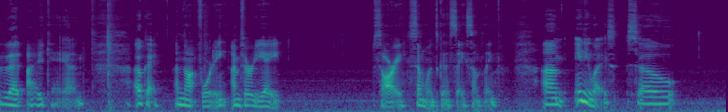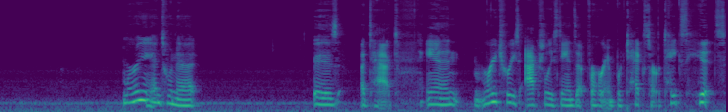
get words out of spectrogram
that I can. Okay, I'm not 40. I'm 38. Sorry, someone's going to say something. Um, anyways, so Marie Antoinette is attacked and Marie Therese actually stands up for her and protects her, takes hits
